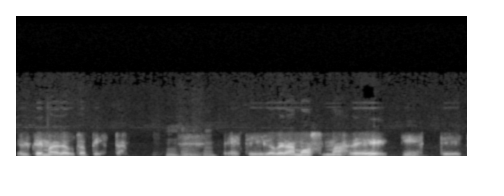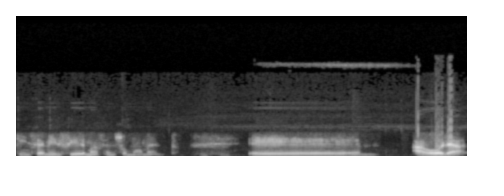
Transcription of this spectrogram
el tema de la autopista. Este, y logramos más de este, 15.000 firmas en su momento. Eh, ahora,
